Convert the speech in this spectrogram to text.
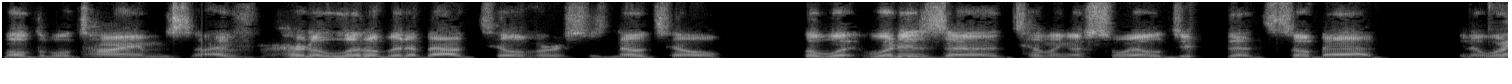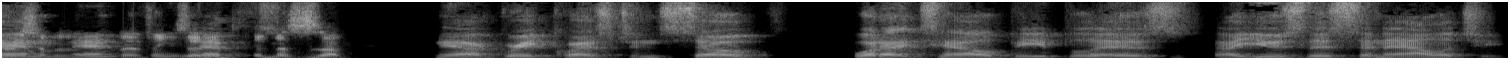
multiple times. I've heard a little bit about till versus no till, but what what is uh, tilling a soil do that's so bad? You know, what and, are some of the things that it, it messes up? Yeah, great question. So, what I tell people is I use this analogy.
